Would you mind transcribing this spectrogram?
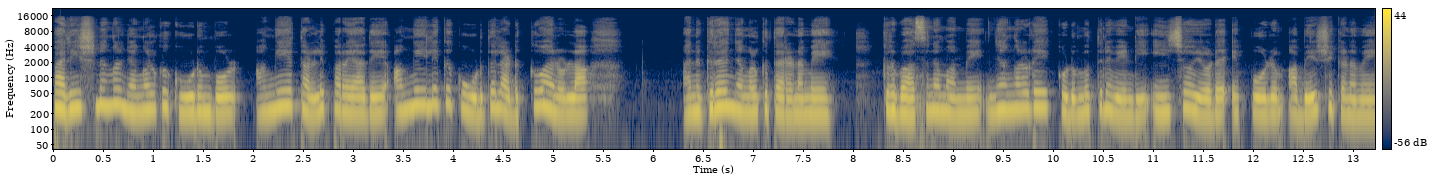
പരീക്ഷണങ്ങൾ ഞങ്ങൾക്ക് കൂടുമ്പോൾ അങ്ങയെ തള്ളിപ്പറയാതെ അങ്ങയിലേക്ക് കൂടുതൽ അടുക്കുവാനുള്ള അനുഗ്രഹം ഞങ്ങൾക്ക് തരണമേ. കൃപാസനം അമ്മേ ഞങ്ങളുടെ കുടുംബത്തിനു വേണ്ടി ഈശോയോട് എപ്പോഴും അപേക്ഷിക്കണമേ.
